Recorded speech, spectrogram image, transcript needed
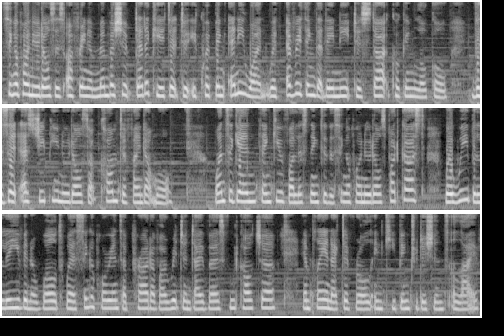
Singapore Noodles is offering a membership dedicated to equipping anyone with everything that they need to start cooking local. Visit sgpnoodles.com to find out more. Once again, thank you for listening to the Singapore Noodles podcast, where we believe in a world where Singaporeans are proud of our rich and diverse food culture and play an active role in keeping traditions alive.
